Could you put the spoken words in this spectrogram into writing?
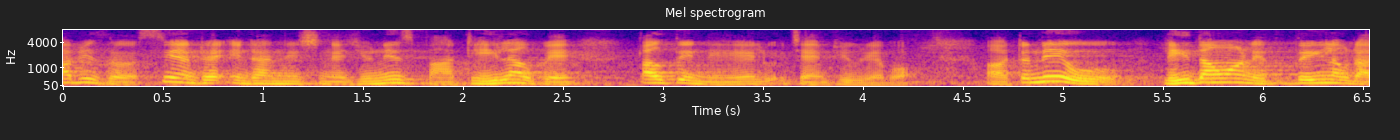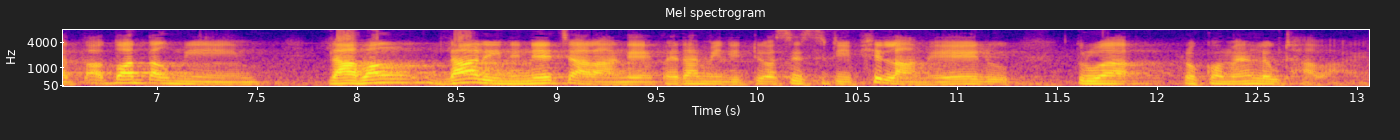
အဖြစ်ဆို600 international units per day လောက်ပဲတောက်တင်တယ်လို့အကြံပြုတယ်ပေါ့အော်တနေ့ကို4000ကနေ3000လောက်တာသွားတောက်မြင်လာပေါင်းလာတွေနည်းနည်းကြာလာနဲ့ vitamin D toxicity ဖြစ်လာမယ်လို့သူတို့က recommend လုပ်ထားပါတယ်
